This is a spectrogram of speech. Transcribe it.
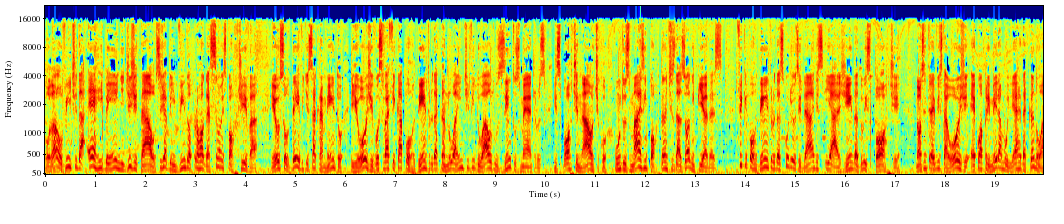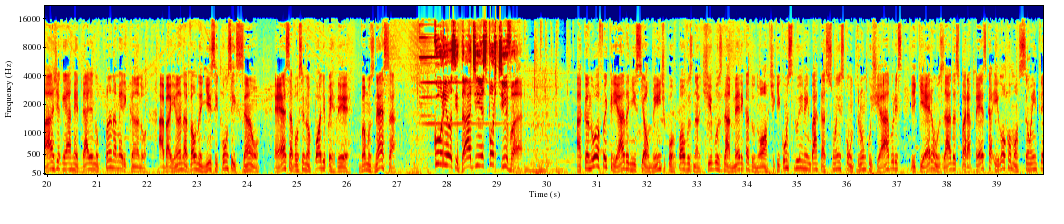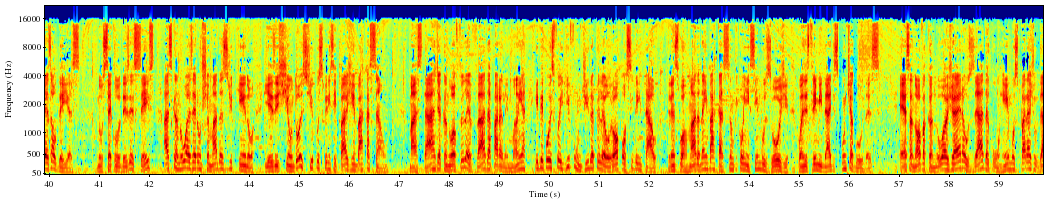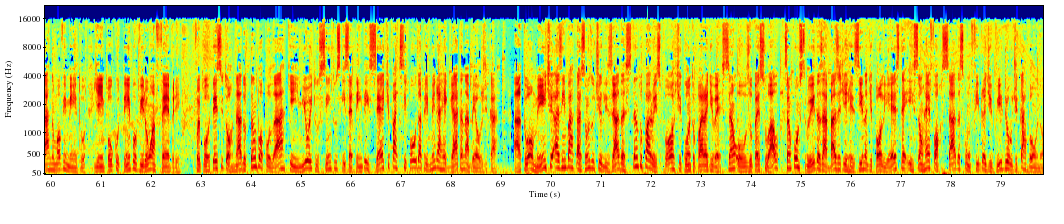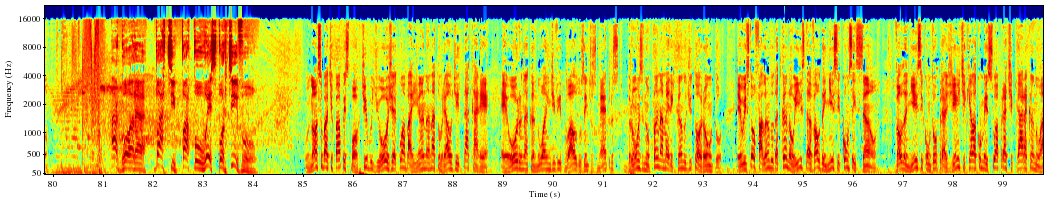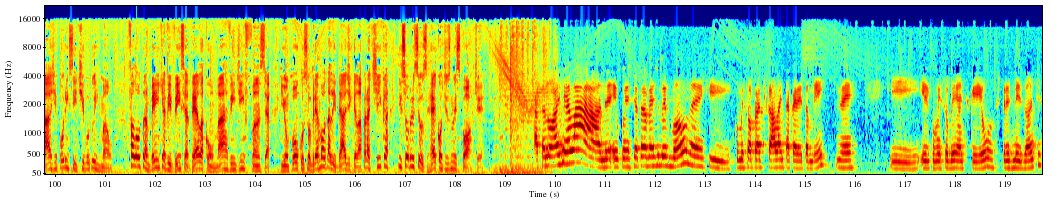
Olá, ouvinte da RBN Digital, seja bem-vindo à Prorrogação Esportiva. Eu sou David Sacramento e hoje você vai ficar por dentro da canoa individual 200 metros, esporte náutico, um dos mais importantes das Olimpíadas. Fique por dentro das curiosidades e a agenda do esporte. Nossa entrevista hoje é com a primeira mulher da canoagem a ganhar medalha no Pan-Americano, a baiana Valdenice Conceição. Essa você não pode perder. Vamos nessa? Curiosidade esportiva. A canoa foi criada inicialmente por povos nativos da América do Norte que construíram embarcações com troncos de árvores e que eram usadas para pesca e locomoção entre as aldeias. No século XVI, as canoas eram chamadas de queno e existiam dois tipos principais de embarcação. Mais tarde, a canoa foi levada para a Alemanha e depois foi difundida pela Europa Ocidental, transformada na embarcação que conhecemos hoje, com as extremidades pontiagudas. Essa nova canoa já era usada com remos para ajudar no movimento e em pouco tempo virou uma febre. Foi por ter se tornado tão popular que em 1877 participou da primeira regata na Bélgica. Atualmente, as embarcações utilizadas tanto para o esporte quanto para a diversão ou uso pessoal são construídas à base de resina de poliéster e são reforçadas com fibra de vidro ou de carbono. Agora, bate-papo esportivo. O nosso bate-papo esportivo de hoje é com a baiana natural de Itacaré. É ouro na canoa individual 200 metros, bronze no Pan-Americano de Toronto. Eu estou falando da canoísta Valdenice Conceição. Valdenice contou pra gente que ela começou a praticar a canoagem por incentivo do irmão. Falou também que a vivência dela com o mar vem de infância e um pouco sobre a modalidade que ela pratica e sobre os seus recordes no esporte. A canoagem, ela, né, eu conheci através do meu irmão, né, que começou a praticar lá em Itacaré também, né, e ele começou bem antes que eu, uns três meses antes,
